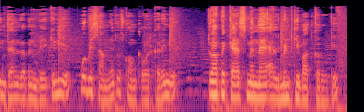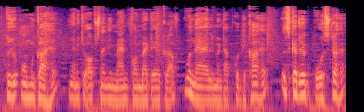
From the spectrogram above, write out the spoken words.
इंटरनल वेपन बे के लिए, वो भी सामने तो उसको हम कवर करेंगे। तो यहाँ पे कैट्स में नए एलिमेंट की बात करोगे तो जो ओमका है, यानी कि ऑप्शनली मैन कॉम्बैट एयरक्राफ्ट वो नया एलिमेंट आपको दिखा है। इसका जो एक पोस्टर है,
